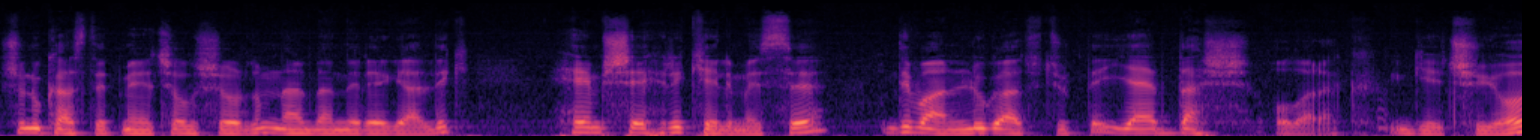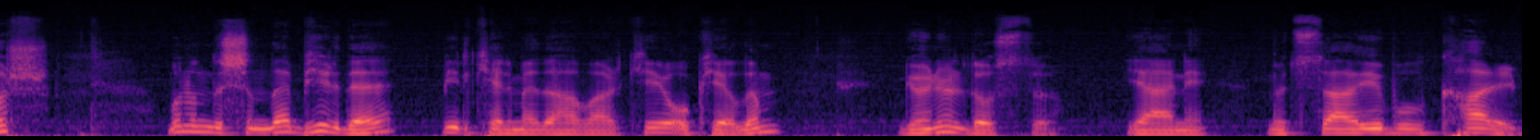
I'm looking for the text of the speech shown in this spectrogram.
Şunu kastetmeye çalışıyordum. Nereden nereye geldik? Hem şehri kelimesi Divan Lügat-ı Türk'te yerdaş olarak geçiyor. Bunun dışında bir de bir kelime daha var ki okuyalım. Gönül dostu yani mütsayibul kalb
